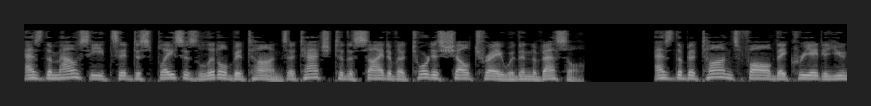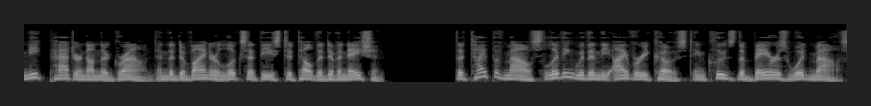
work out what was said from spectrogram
As the mouse eats it displaces little batons attached to the side of a tortoise shell tray within the vessel. As the batons fall they create a unique pattern on the ground and the diviner looks at these to tell the divination. The type of mouse living within the Ivory Coast includes the Baer's wood mouse,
